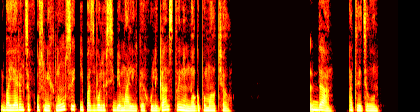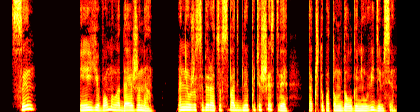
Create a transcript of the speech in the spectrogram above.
Бояринцев усмехнулся и, позволив себе маленькое хулиганство, немного помолчал. «Да», — ответил он, — «сын и его молодая жена. Они уже собираются в свадебное путешествие, так что потом долго не увидимся».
